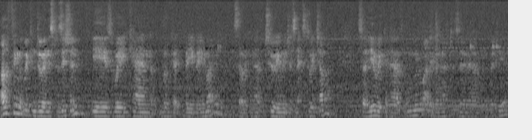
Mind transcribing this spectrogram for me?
Other thing that we can do in this position is we can look at BB mode, so we can have two images next to each other. So here we can have, we might even have to zoom out a little bit here.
